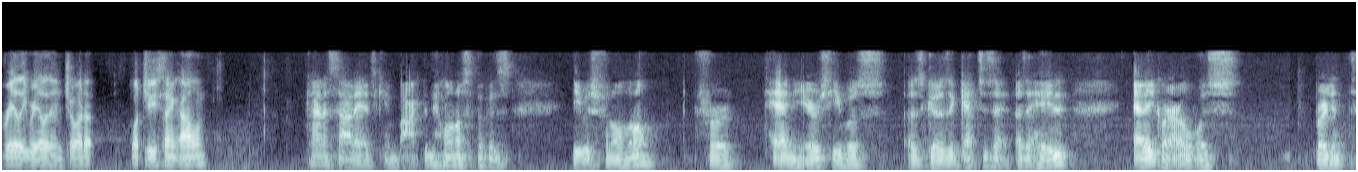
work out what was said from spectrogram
Really, really enjoyed it. What do you think, Alan? kind of sad Edge came back to be honest because he was phenomenal for ten years. He was as good as it gets as a as a heel. Eddie Guerrero was brilliant.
